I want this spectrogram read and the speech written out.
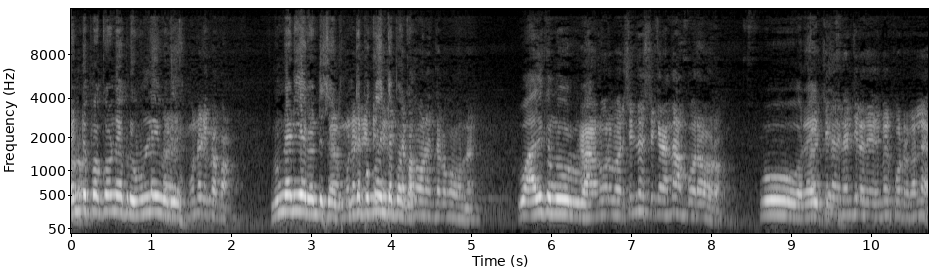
ரெண்டு பக்கம்னு எப்படி உள்ளே வெளியே? முன்னாடி பக்கம். முன்னாடியே ரெண்டு சைடு இந்த பக்கம் இந்த பக்கம். இந்த பக்கம் ஒண்ணு. ஓ அதுக்கு நூறு நூறு மாதிரி சின்ன ஸ்டிக்கர் இருந்தா ஐம்பது ரூபா வரும். ஓ ரைட் சின்ன நெஞ்சில் இது மாதிரி போட்டிருக்கோம்ல.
